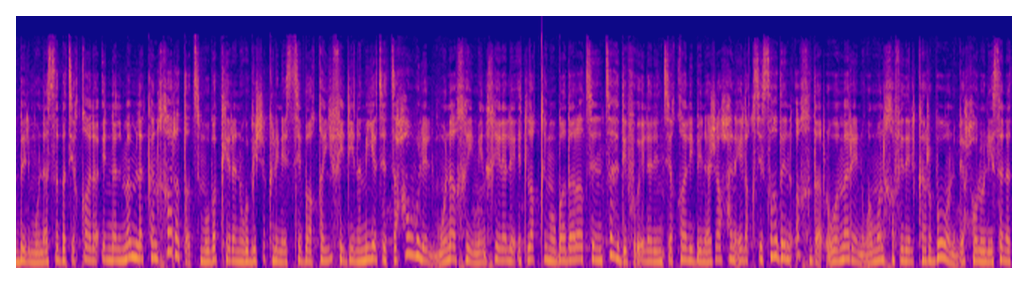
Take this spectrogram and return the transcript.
بالمناسبة قال إن المملكة انخرطت مبكرا وبشكل استباقي في دينامية التحول المناخي من خلال إطلاق مبادرات تهدف إلى الانتقال بنجاح إلى اقتصاد أخضر ومرن ومنخفض الكربون بحلول سنة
